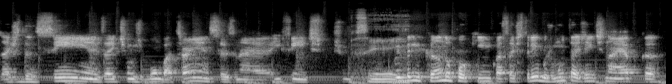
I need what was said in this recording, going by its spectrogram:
das dancinhas, aí tinha os bomba trances, né? Enfim, fui brincando um pouquinho com essas tribos. Muita gente na época,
